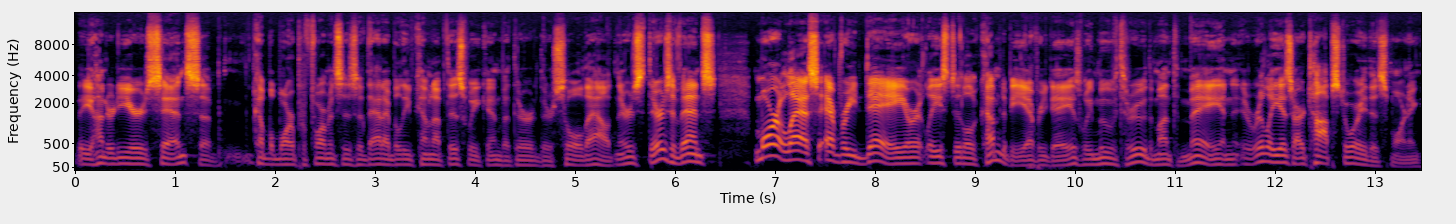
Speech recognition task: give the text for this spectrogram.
the 100 years since. A couple more performances of that, I believe, coming up this weekend, but they're they're sold out. And there's there's events more or less every day, or at least it'll come to be every day as we move through the month of May. And it really is our top story this morning.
